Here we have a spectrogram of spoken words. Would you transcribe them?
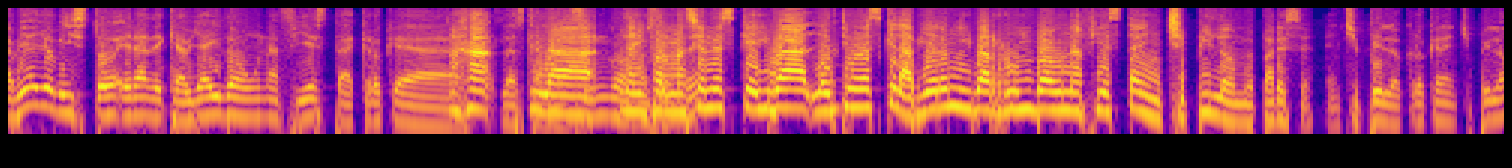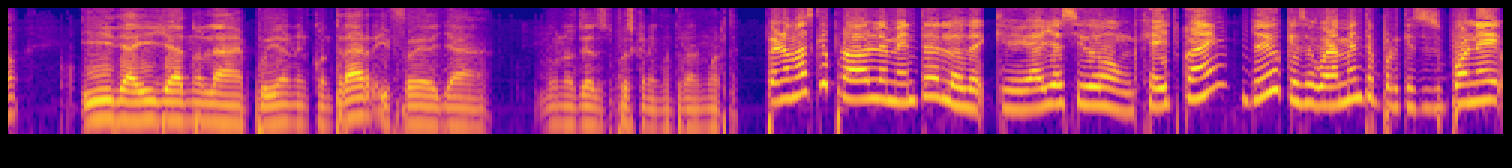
había yo visto era de que había ido a una fiesta, creo que a Ajá, las la, la no información es que iba, la última vez que la vieron iba rumbo a una fiesta en Chipilo, me parece. en Chipilo, creo que era en Chipilo, y de ahí ya no la pudieron encontrar y fue ya unos días después que la encontraron muerta. Pero más que probablemente lo de que haya sido un hate crime, yo digo que seguramente porque se supone,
